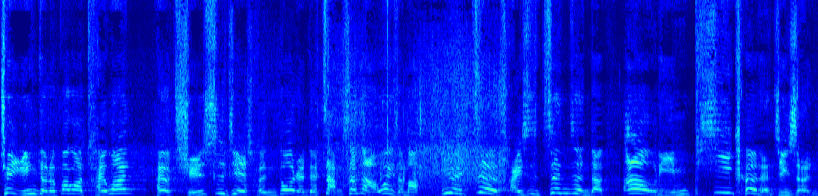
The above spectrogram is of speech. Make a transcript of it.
却赢得了包括台湾还有全世界很多人的掌声啊！为什么？因为这才是真正的奥林匹克的精神。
